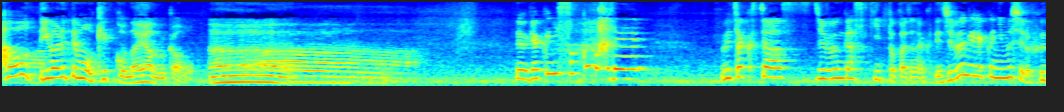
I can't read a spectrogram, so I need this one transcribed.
会おうって言われても結構悩むかも。あでも逆にそこまでめちゃくちゃ自分が好きとかじゃなくて自分が逆にむしろ振っ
